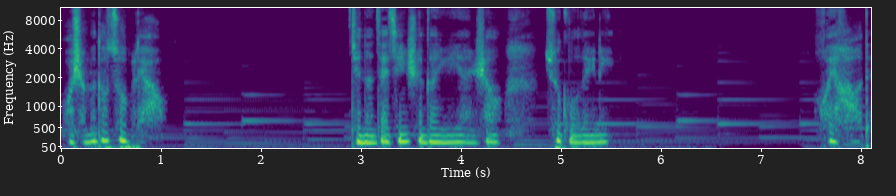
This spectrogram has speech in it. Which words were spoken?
我什么都做不了，只能在精神跟语言上去鼓励你，会好的。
